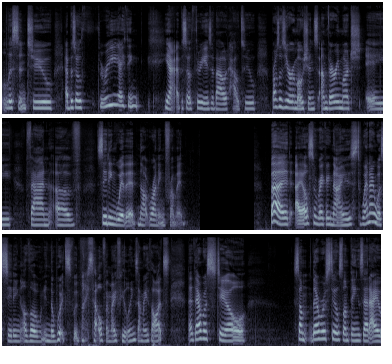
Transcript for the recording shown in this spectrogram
listened to episode three, I think, yeah, episode three is about how to process your emotions. I'm very much a fan of sitting with it, not running from it. But I also recognized when I was sitting alone in the woods with myself and my feelings and my thoughts that there was still some there were still some things that I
